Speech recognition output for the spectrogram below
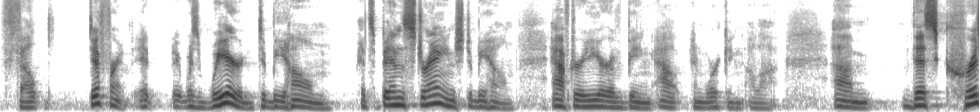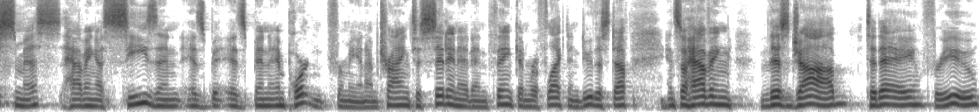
felt different. It, it was weird to be home. It's been strange to be home after a year of being out and working a lot. Um, this Christmas, having a season has been, has been important for me, and I'm trying to sit in it and think and reflect and do this stuff. And so, having this job today for you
